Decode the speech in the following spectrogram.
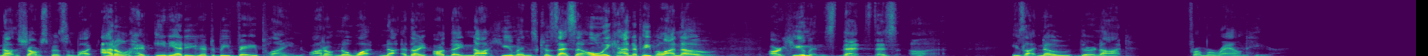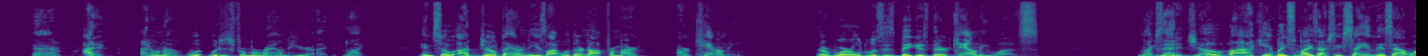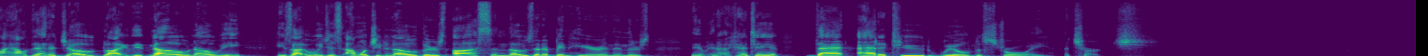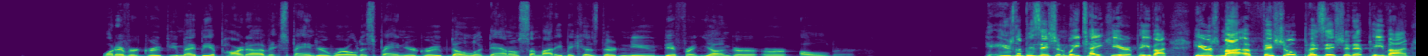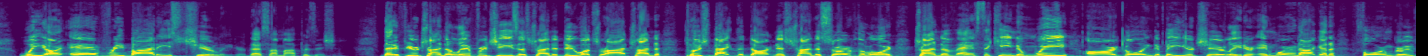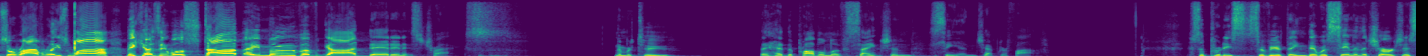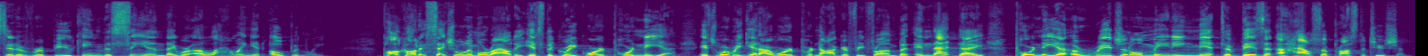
not the sharpest pencil in the block. I don't have any idea. You have to be very plain. I don't know what. Not, are, they, are they not humans? Because that's the only kind of people I know are humans. That's that's. Uh, he's like, no, they're not from around here. Uh, I, I don't know. What, what is from around here? I, like, and so I drilled down and he's like, well, they're not from our, our county. Their world was as big as their county was. I'm like, is that a joke? Like, I can't believe somebody's actually saying this out loud. Is that a joke? Like, no, no. He, he's like, we just, I want you to know there's us and those that have been here, and then there's them. And I can tell you, that attitude will destroy a church. Whatever group you may be a part of, expand your world, expand your group. Don't look down on somebody because they're new, different, younger, or older. Here's the position we take here at Peavine. Here's my official position at Peavine. We are everybody's cheerleader. That's my position. That if you're trying to live for Jesus, trying to do what's right, trying to push back the darkness, trying to serve the Lord, trying to advance the kingdom, we are going to be your cheerleader. And we're not going to form groups or rivalries. Why? Because it will stop a move of God dead in its tracks. Number two, they had the problem of sanctioned sin, chapter 5. It's a pretty severe thing. There was sin in the church. Instead of rebuking the sin, they were allowing it openly. Paul called it sexual immorality. It's the Greek word porneia. It's where we get our word pornography from. But in that day, porneia original meaning meant to visit a house of prostitution.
